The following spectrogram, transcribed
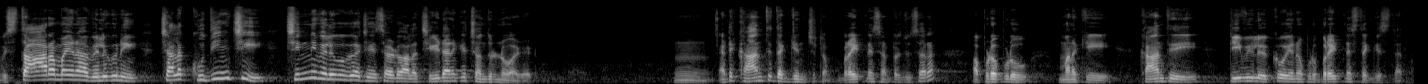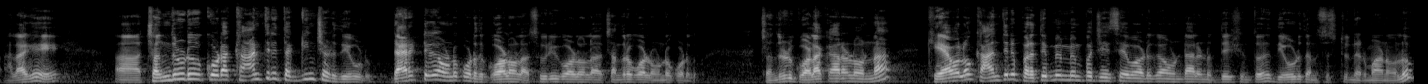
విస్తారమైన వెలుగుని చాలా కుదించి చిన్ని వెలుగుగా చేశాడు. అలా చేయడానికే చంద్రుడిని వాడాడు. అంటే కాంతి తగ్గించటం. బ్రైట్నెస్ అంటారు చూసారా? అప్పుడప్పుడు మనకి కాంతి టీవీలో ఎక్కువ అయినప్పుడు బ్రైట్నెస్ తగ్గిస్తారు. అలాగే చంద్రుడు కూడా కాంతిని తగ్గించాడు దేవుడు. డైరెక్ట్గా ఉండకూడదు గోళంలా సూర్యగోళంలా చంద్రగోళం ఉండకూడదు. చంద్రుడు గోళాకారంలో ఉన్నా కేవలం కాంతిని ప్రతిబింబింపజేసేవాడుగా ఉండాలనే ఉద్దేశంతో దేవుడు తన సృష్టి నిర్మాణంలో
